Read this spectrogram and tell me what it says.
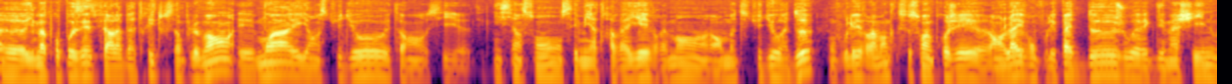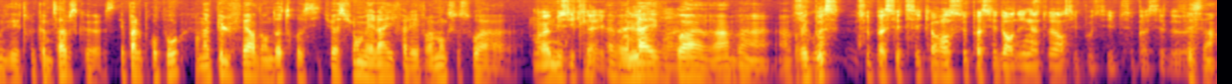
euh, il m'a proposé de faire la batterie tout simplement. Et moi, ayant un studio, étant aussi euh, technicien son, on s'est mis à travailler vraiment en mode studio à deux. On voulait vraiment que ce soit un projet euh, en live. On voulait pas être deux, jouer avec des machines ou des trucs comme ça, parce que c'était pas le propos. On a pu le faire dans d'autres situations, mais là, il fallait vraiment que ce soit ouais, musique live, live quoi, un, vrai groupe. se passer de séquences, se passer d'ordinateur si possible, se passer de. C'est ça.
